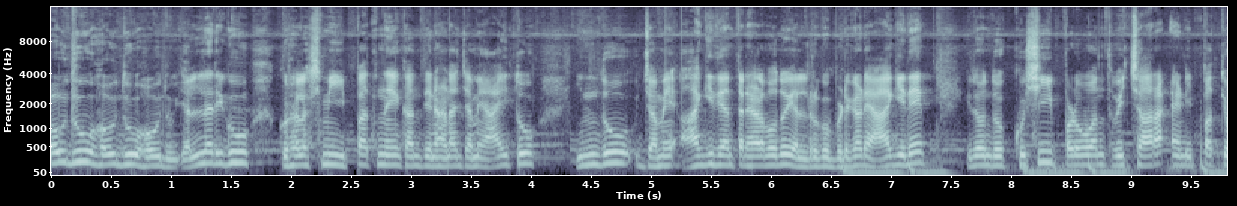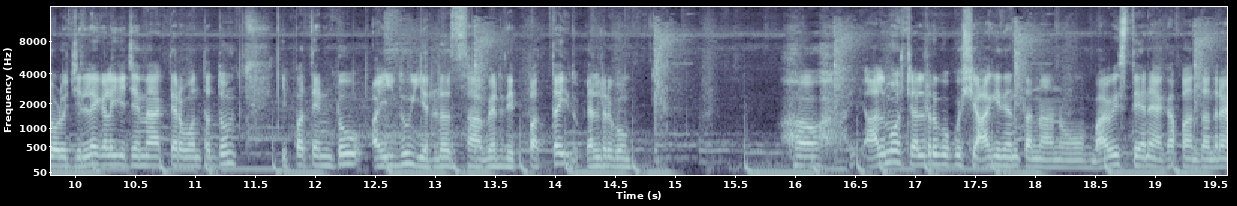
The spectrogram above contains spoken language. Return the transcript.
ಹೌದು ಹೌದು ಹೌದು. ಎಲ್ಲರಿಗೂ ಗೃಹಲಕ್ಷ್ಮಿ ಇಪ್ಪತ್ತನೇ ಕಂತಿನ ಹಣ ಜಮೆ ಆಯಿತು. ಇಂದು ಜಮೆ ಆಗಿದೆ ಅಂತಲೇ ಹೇಳ್ಬೋದು. ಎಲ್ರಿಗೂ ಬಿಡುಗಡೆ ಆಗಿದೆ. ಇದೊಂದು ಖುಷಿ ಪಡುವಂಥ ವಿಚಾರ. ಆ್ಯಂಡ್ ಇಪ್ಪತ್ತೇಳು ಜಿಲ್ಲೆಗಳಿಗೆ ಜಮೆ ಆಗ್ತಾ ಇರುವಂಥದ್ದು ಇಪ್ಪತ್ತೆಂಟು ಐದು ಎರಡು ಸಾವಿರದ ಇಪ್ಪತ್ತೈದು. ಎಲ್ರಿಗೂ ಆಲ್ಮೋಸ್ಟ್ ಎಲ್ರಿಗೂ ಖುಷಿ ಆಗಿದೆ ಅಂತ ನಾನು ಭಾವಿಸ್ತೇನೆ. ಯಾಕಪ್ಪ ಅಂತಂದರೆ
